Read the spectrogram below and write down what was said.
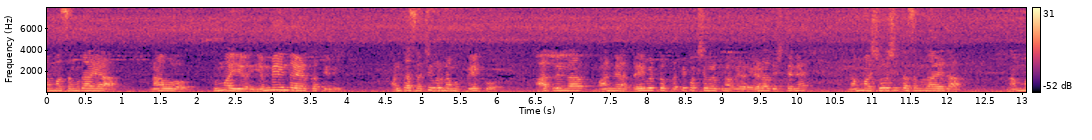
ನಮ್ಮ ಸಮುದಾಯ ನಾವು ತುಂಬ ಹೆಮ್ಮೆಯಿಂದ ಹೇಳ್ಕೊತೀವಿ. ಅಂತ ಸಚಿವರು ನಮಗೆ ಬೇಕು. ಆದ್ದರಿಂದ ಮಾನ್ಯ ದಯವಿಟ್ಟು ಪ್ರತಿಪಕ್ಷಗಳಿಗೆ ನಾವು ಹೇಳೋದು ಹೇಳೋದಿಷ್ಟೇ ನಮ್ಮ ಶೋಷಿತ ಸಮುದಾಯದ ನಮ್ಮ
